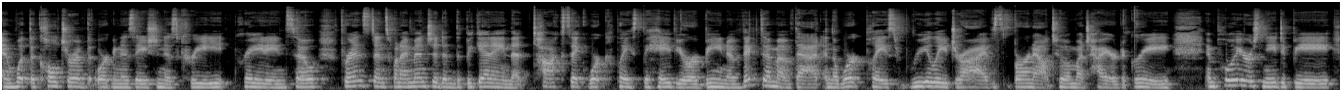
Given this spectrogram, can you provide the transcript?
and what the culture of the organization is cre- creating. So, for instance, when I mentioned in the beginning that toxic workplace behavior or being a victim of that in the workplace really drives burnout to a much higher degree, employers need to be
